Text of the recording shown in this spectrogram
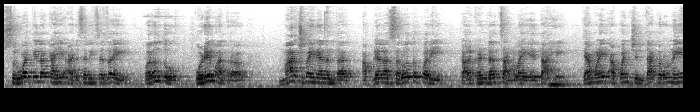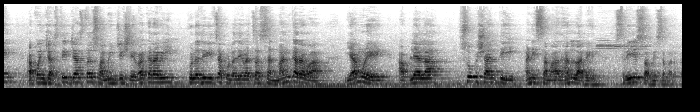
सुरुवातीला काही अडचणीचं जाईल परंतु पुढे मात्र मार्च महिन्यानंतर आपल्याला सर्वतोपरी काळखंड चांगला येत आहे. त्यामुळे आपण चिंता करू नये. आपण जास्तीत जास्त स्वामींची सेवा करावी कुलदेवीचा कुलदेवाचा सन्मान करावा. यामुळे आपल्याला सुख शांती आणि समाधान लाभेल. श्री स्वामी समर्थ.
